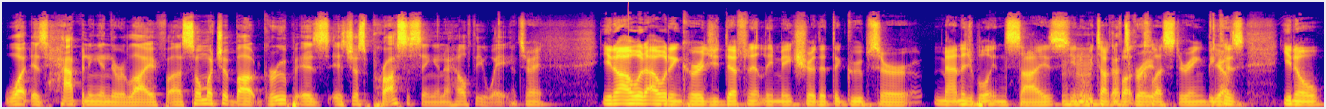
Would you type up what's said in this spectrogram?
what is happening in their life. Uh, so much about group is is just processing in a healthy way. That's right. You know, I would I would encourage you definitely make sure that the groups are manageable in size. You know, we talk Mm-hmm. That's about great. clustering because you know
